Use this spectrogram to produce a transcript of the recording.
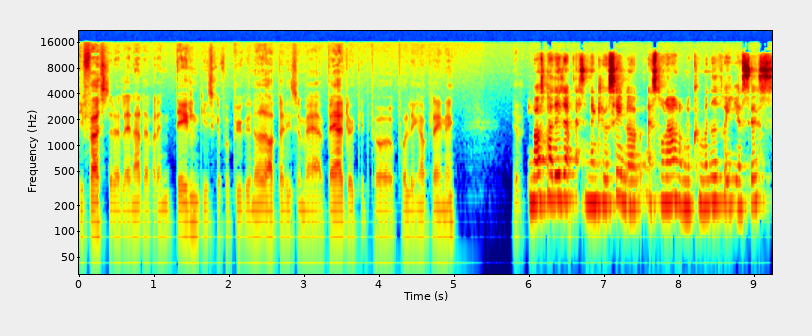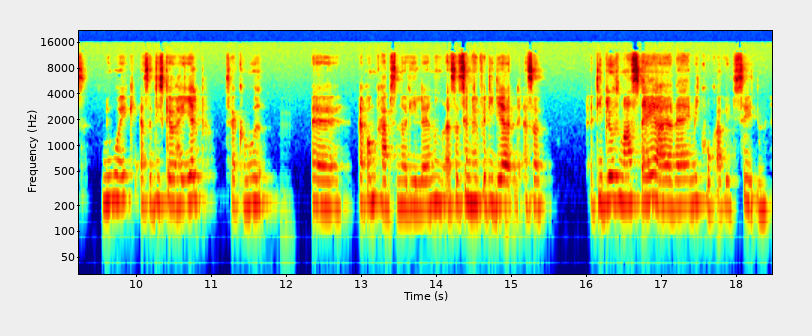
de første, der lander der, hvordan delen de skal få bygget noget op, der ligesom er bæredygtigt på, på længere plan, ikke? Jeg... Jamen også bare det der, altså man kan jo se, når astronauterne kommer ned fra ISS nu, ikke? Altså de skal jo have hjælp til at komme ud mm. øh, af rumkapslen, når de er landet. Altså simpelthen fordi de er, altså, de blev så meget svagere af at være i mikrograviditeten.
